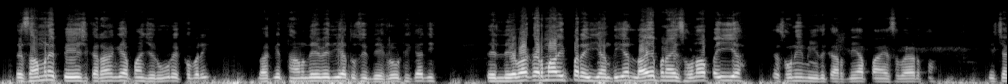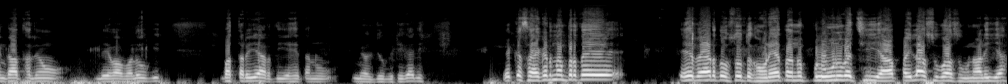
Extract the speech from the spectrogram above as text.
ਤੇ ਸਾਹਮਣੇ ਪੇਸ਼ ਕਰਾਂਗੇ ਆਪਾਂ ਜ਼ਰੂਰ ਇੱਕ ਵਾਰੀ। ਬਾਕੀ ਥਣ ਦੇਵੇ ਦੀ ਆ, ਤੁਸੀਂ ਦੇਖ ਲਓ, ਠੀਕ ਆ ਜੀ? ਤੇ ਲੇਵਾ ਕਰਮਾਂ ਵਾਲੀ ਭਰੀ ਜਾਂਦੀ ਆ ਲਾਏ ਬਣਾਏ ਸੋਹਣਾ ਪਈ ਆ, ਤੇ ਸੋਹਣੀ ਉਮੀਦ ਕਰਦੇ ਆ ਆਪਾਂ ਇਸ ਵੈੜ ਤੋਂ ਵੀ ਚੰਗਾ ਥਲਿਓਂ ਲੇਵਾ ਵਲੂਗੀ। 72000 ਦੀ ਇਹ ਤੁਹਾਨੂੰ ਮਿਲ ਜੂਗੀ, ਠੀਕ ਆ ਜੀ? ਇੱਕ ਸੈਕਿੰਡ ਨੰਬਰ ਤੇ ਇਹ ਵੈੜ ਦੋਸਤੋ ਦਿਖਾਉਣੇ ਆ ਤੁਹਾਨੂੰ ਪਲੂਣ ਵੱਛੀ ਆ ਪਹਿਲਾ ਸੂਆ ਸੂਣ ਵਾਲੀ ਆ।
